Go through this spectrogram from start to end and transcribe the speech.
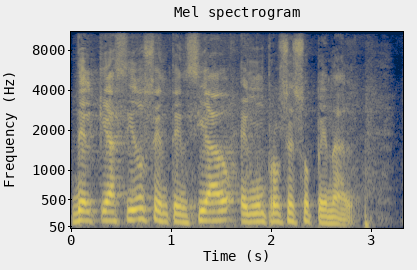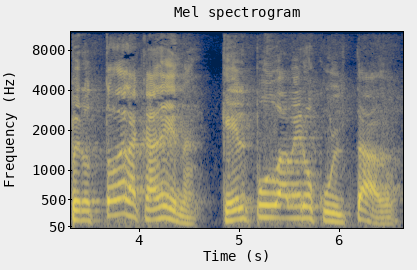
del que ha sido sentenciado en un proceso penal. Pero toda la cadena que él pudo haber ocultado,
